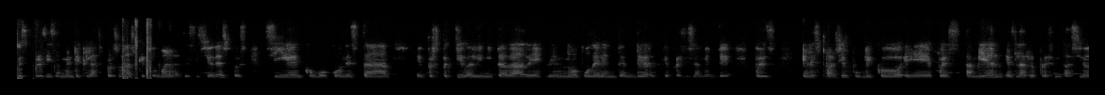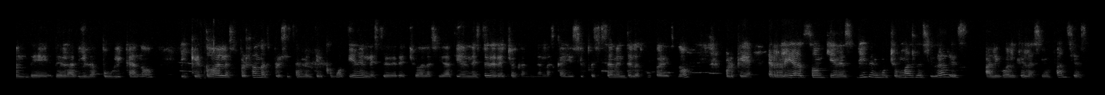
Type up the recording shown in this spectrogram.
es precisamente que las personas que toman las decisiones pues siguen como con esta eh, perspectiva limitada de, de, no poder entender que precisamente pues el espacio público eh, pues también es la representación de, de, la vida pública, ¿no? Y que todas las personas precisamente como tienen este derecho a la ciudad, tienen este derecho a caminar las calles y precisamente las mujeres, ¿no? Porque en realidad son quienes viven mucho más las ciudades, al igual que las infancias,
